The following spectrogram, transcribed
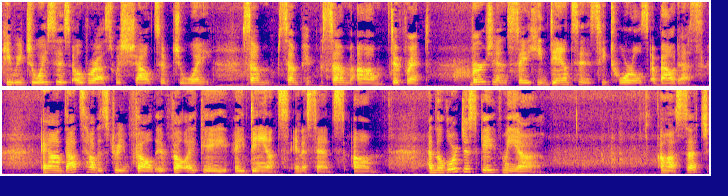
He rejoices over us with shouts of joy. Some some some um, different versions say he dances, he twirls about us. And that's how this dream felt. It felt like a, a dance in a sense. Um, and the Lord just gave me a, uh, such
